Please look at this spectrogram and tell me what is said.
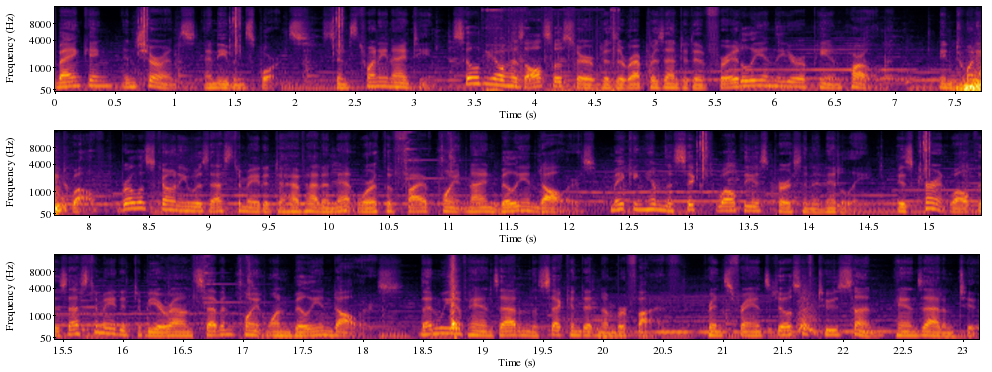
banking, insurance, and even sports. Since 2019, Silvio has also served as a representative for Italy in the European Parliament. In 2012, Berlusconi was estimated to have had a net worth of $5.9 billion, making him the sixth wealthiest person in Italy. His current wealth is estimated to be around $7.1 billion. Then we have Hans Adam II at number 5. Prince Franz Joseph II's son, Hans Adam II,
